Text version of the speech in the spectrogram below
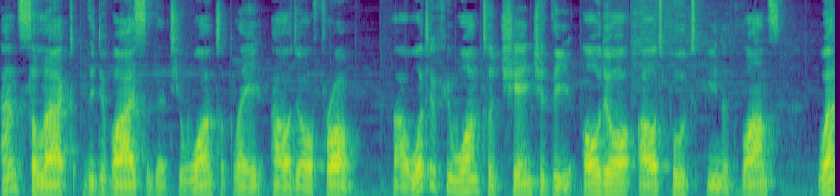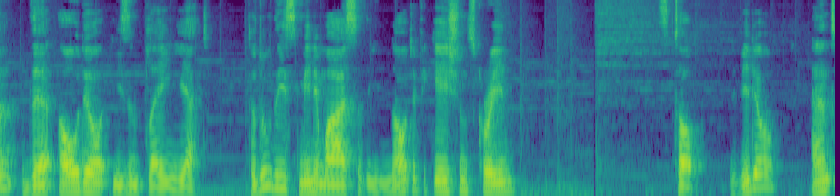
and select the device that you want to play audio from. Uh, what if you want to change the audio output in advance when the audio isn't playing yet? To do this, minimize the notification screen, stop the video, and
